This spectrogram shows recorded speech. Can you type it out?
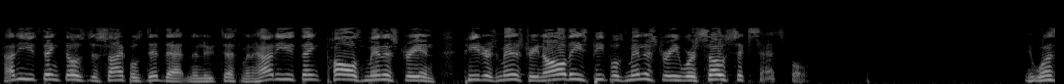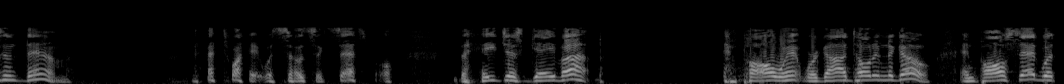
How do you think those disciples did that in the New Testament? How do you think Paul's ministry and Peter's ministry and all these people's ministry were so successful? It wasn't them. That's why it was so successful. They just gave up. And Paul went where God told him to go. And Paul said what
